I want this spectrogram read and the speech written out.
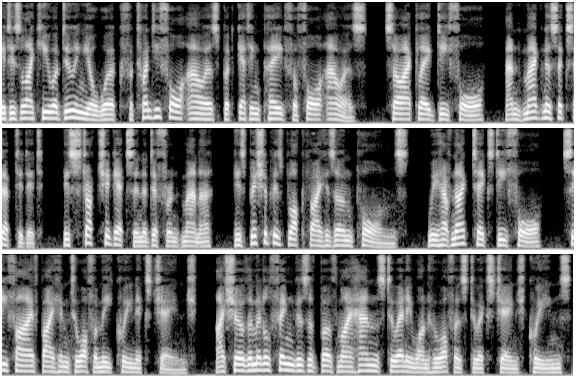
it is like you are doing your work for 24 hours but getting paid for 4 hours, so I played d4, and Magnus accepted it, his structure gets in a different manner, his bishop is blocked by his own pawns, we have knight takes d4, c5 by him to offer me queen exchange, I show the middle fingers of both my hands to anyone who offers to exchange queens,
